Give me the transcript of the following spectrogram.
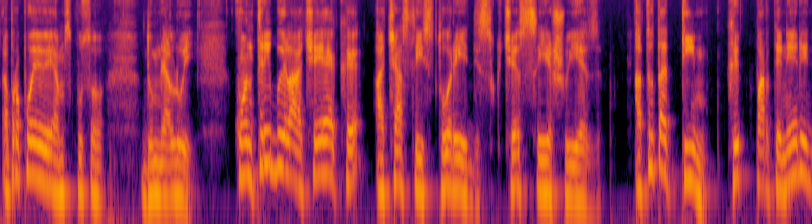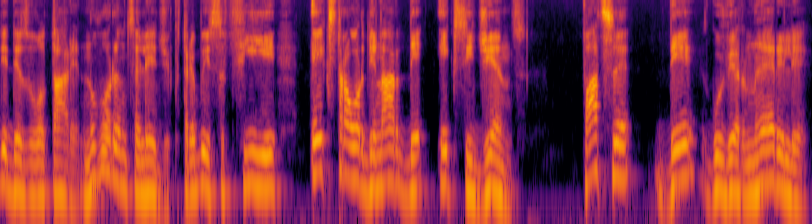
apropo eu i-am spus-o dumnealui, contribuie la aceea că această istorie de succes să ieșuieze. Atâta timp cât partenerii de dezvoltare nu vor înțelege că trebuie să fie extraordinar de exigenți față de guvernările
